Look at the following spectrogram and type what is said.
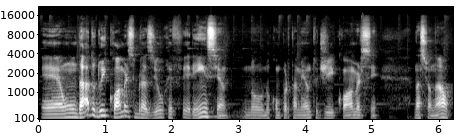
é um dado do e-commerce Brasil, referência no, no comportamento de e-commerce nacional,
